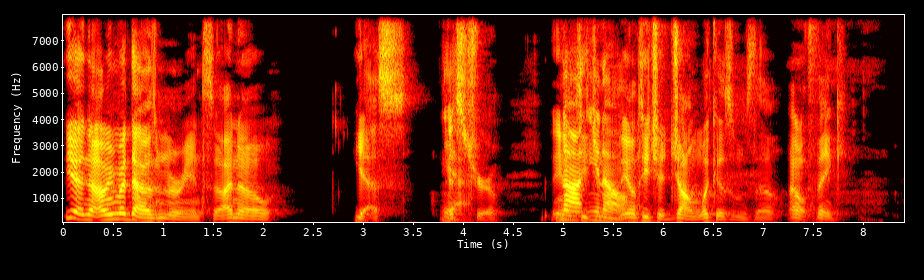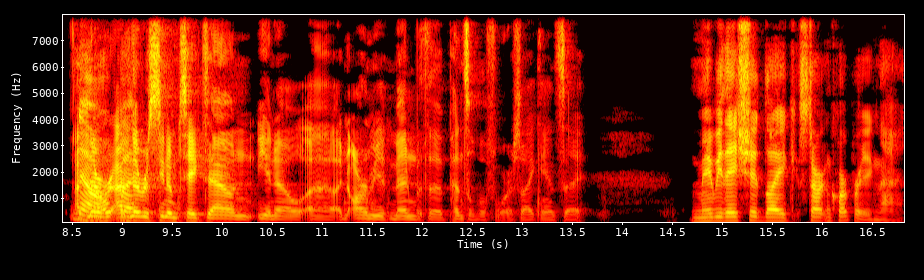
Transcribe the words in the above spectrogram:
Yeah, no, I mean my dad was a Marine, so I know. Yes, Yeah. it's true. They don't you know. They don't teach you John Wickisms though. I don't think. No, I've never, I've never seen him take down, you know, uh, an army of men with a pencil before, so I can't say. Maybe they should like start incorporating that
